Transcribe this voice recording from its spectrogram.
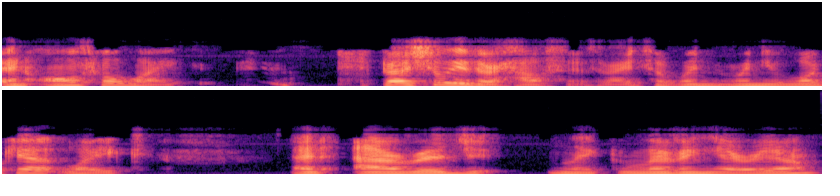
and also like especially their houses, right? So when when you look at like an average like living area,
